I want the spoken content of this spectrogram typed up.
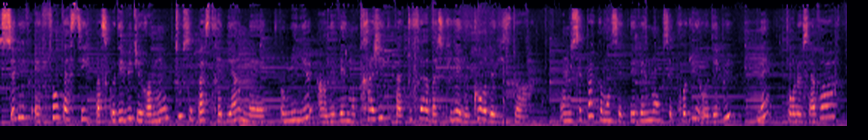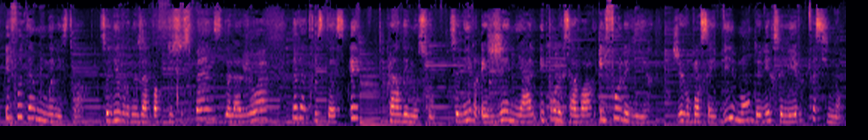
Ce livre est fantastique parce qu'au début du roman, tout se passe très bien, mais au milieu, un événement tragique va tout faire basculer le cours de l'histoire. On ne sait pas comment cet événement s'est produit au début, mais pour le savoir, il faut terminer l'histoire. Ce livre nous apporte du suspense, de la joie, de la tristesse et plein d'émotions. Ce livre est génial et pour le savoir, il faut le lire. Je vous conseille vivement de lire ce livre fascinant.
